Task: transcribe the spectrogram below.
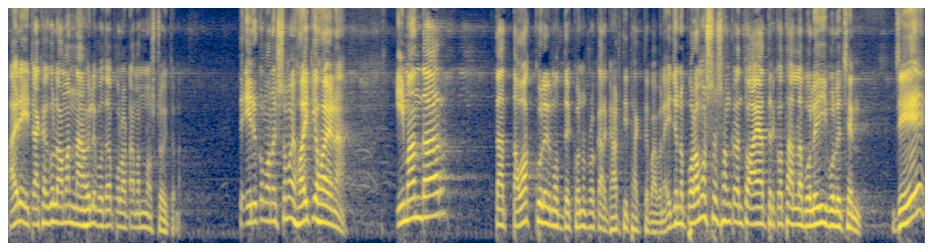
আরে, এই টাকাগুলো আমার না হলে বোধহয় পোলাটা আমার নষ্ট হইতো না। তো এরকম অনেক সময় হয় কি হয় না? ইমানদার তার তাওয়াক্কুলের মধ্যে কোনো প্রকার ঘাটতি থাকতে পারবে না। এই জন্য পরামর্শ সংক্রান্ত আয়াতের কথা আল্লাহ বলেই বলেছেন যে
